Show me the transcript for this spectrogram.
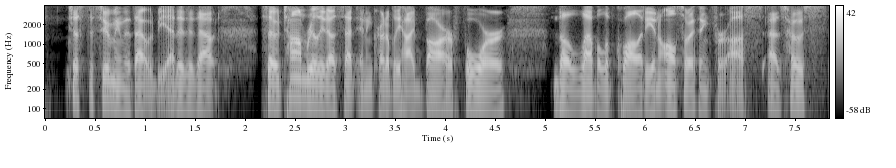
just assuming that that would be edited out. So Tom really does set an incredibly high bar for the level of quality. And also, I think for us as hosts,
